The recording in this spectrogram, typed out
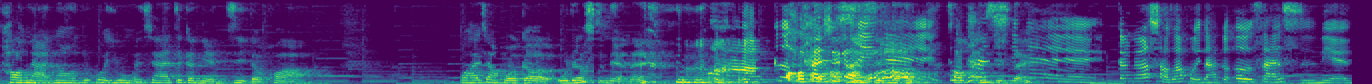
好难哦。如果以我们现在这个年纪的话，我还想活个五六十年呢。哇，好开心啊，超开心的。刚刚小张回答个二三十年，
